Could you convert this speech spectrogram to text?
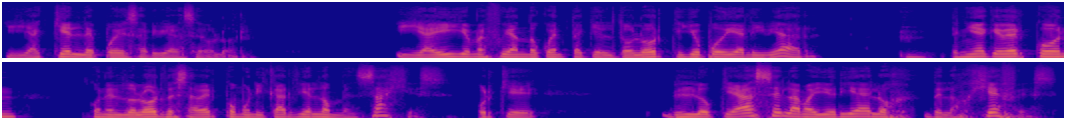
y a quién le puedes aliviar ese dolor. Y ahí yo me fui dando cuenta que el dolor que yo podía aliviar tenía que ver con, con el dolor de saber comunicar bien los mensajes, porque lo que hace la mayoría de los, de los jefes,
